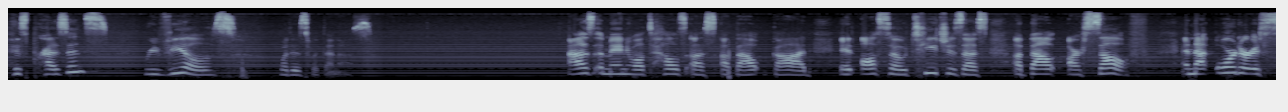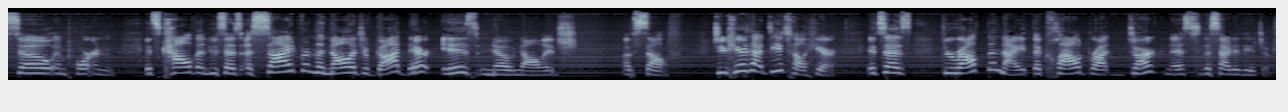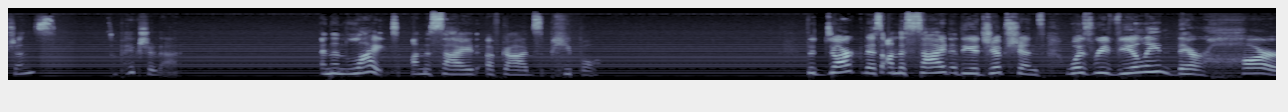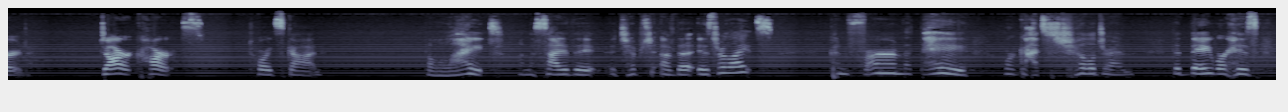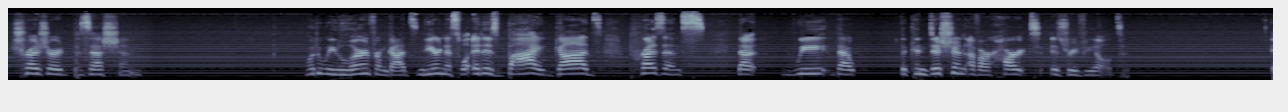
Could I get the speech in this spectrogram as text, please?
his presence reveals what is within us. As Emmanuel tells us about God, it also teaches us about ourself. And that order is so important. It's Calvin who says, aside from the knowledge of God, there is no knowledge of self. Do you hear that detail here? It says, throughout the night, the cloud brought darkness to the side of the Egyptians. So picture that. And then light on the side of God's people. The darkness on the side of the Egyptians was revealing their hard, dark hearts towards God. The light on the side of the Egyptian of the Israelites confirmed that they were God's children, that they were his treasured possession. What do we learn from God's nearness? Well, it is by God's presence that we that the condition of our heart is revealed.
